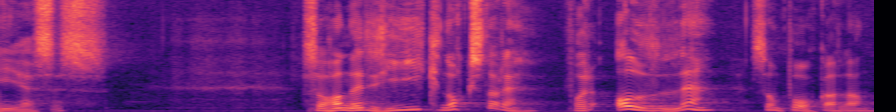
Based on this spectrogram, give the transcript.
i Jesus. Så han er rik nok, står det, for alle som påkaller han.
